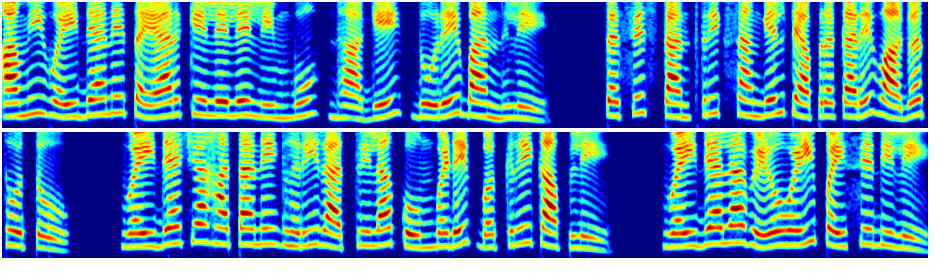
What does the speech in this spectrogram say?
आम्ही वैद्याने तयार केलेले लिंबू धागे दोरे बांधले. तसेच तांत्रिक सांगेल त्याप्रकारे वागत होतो. वैद्याच्या हाताने घरी रात्रीला कोंबडे बकरे कापले. वैद्याला वेळोवेळी पैसे दिले.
